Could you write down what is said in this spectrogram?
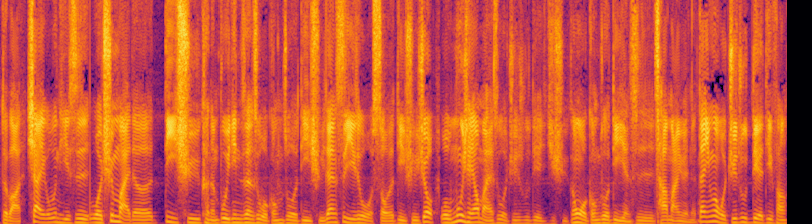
对吧？下一个问题是我去买的地区可能不一定真的是我工作的地区，但是一个我熟的地区，就我目前要买的是我居住地的地区，跟我工作地点是差蛮远的，但因为我居住地的地方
